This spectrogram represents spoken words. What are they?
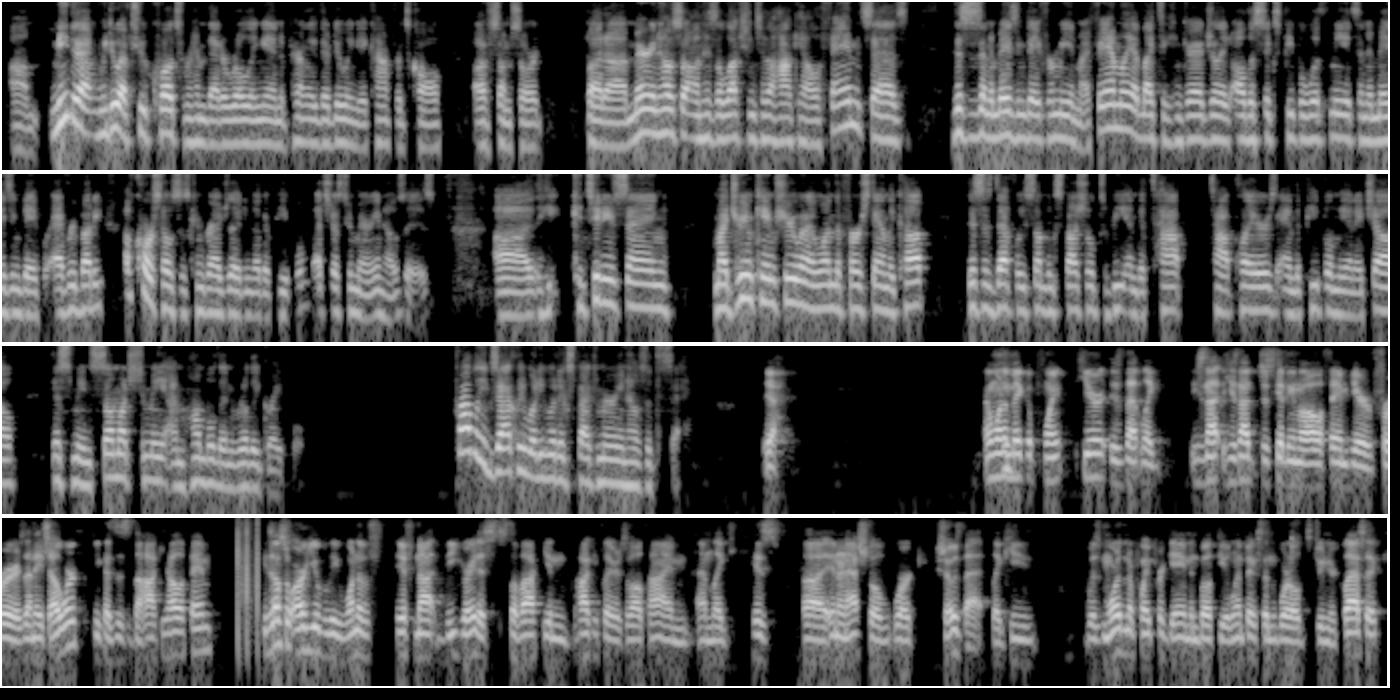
Um, me that we do have two quotes from him that are rolling in. Apparently, they're doing a conference call of some sort. But uh, Marian Hossa, on his election to the Hockey Hall of Fame, says, This is an amazing day for me and my family. I'd like to congratulate all the six people with me. It's an amazing day for everybody. Of course, Hossa is congratulating other people. That's just who Marian Hossa is. Uh, he continues saying, My dream came true when I won the first Stanley Cup. This is definitely something special to be in the top, top players and the people in the NHL. This means so much to me. I'm humbled and really grateful. Probably exactly what he would expect Marian Hossa to say. Yeah, I want to make a point here is that like he's not he's not just getting the Hall of Fame here for his NHL work because this is the Hockey Hall of Fame. He's also arguably one of, if not the greatest Slovakian hockey players of all time, and like his uh, international work shows that. Like he was more than a point per game in both the Olympics and the World's Junior Classic.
